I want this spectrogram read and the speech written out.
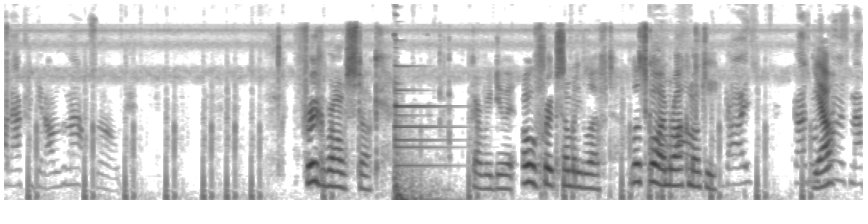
I'd actually get out of the map, so. Bro, I'm stuck. Gotta redo it. Oh, frick, somebody left. Let's go, I'm Rock Monkey. Guys, guys, yeah? Map,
